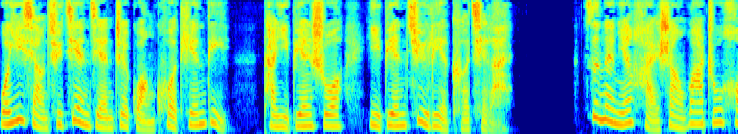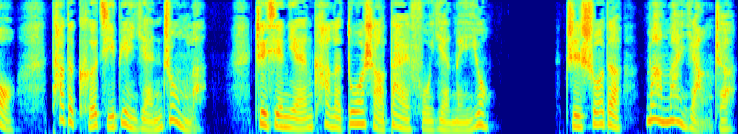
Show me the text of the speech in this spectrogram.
我一想去见见这广阔天地，他一边说一边剧烈咳起来。自那年海上挖珠后，他的咳疾变严重了。这些年看了多少大夫也没用。只说的慢慢养着。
